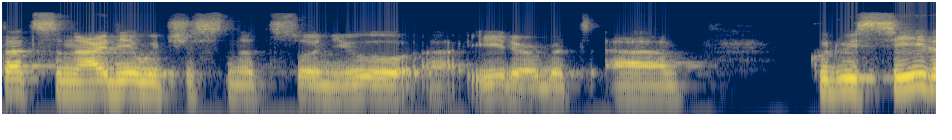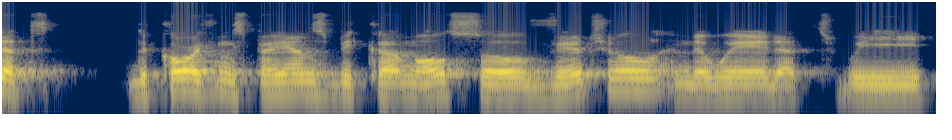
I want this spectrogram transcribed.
that's an idea which is not so new uh, either but um, could we see that the co-working experience become also virtual in the way that we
